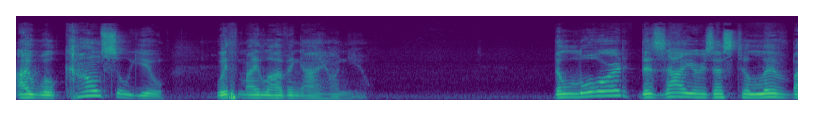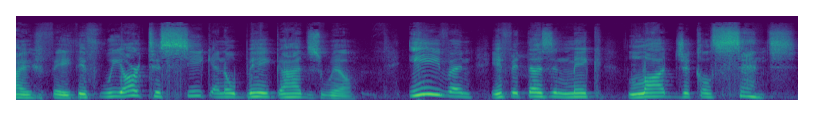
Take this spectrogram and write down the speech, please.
I will counsel you with my loving eye on you. The Lord desires us to live by faith. If we are to seek and obey God's will, even if it doesn't make logical sense,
